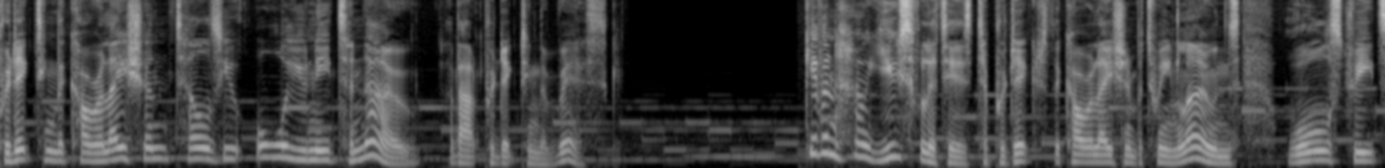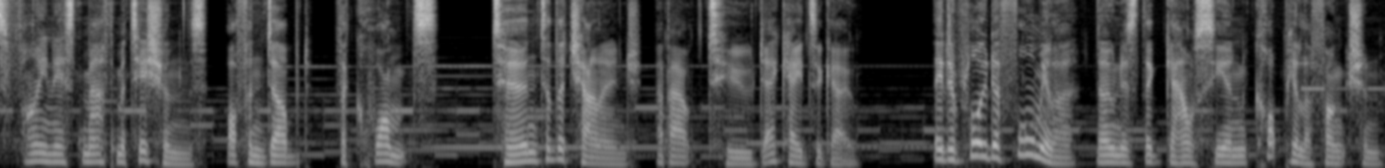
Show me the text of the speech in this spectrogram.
Predicting the correlation tells you all you need to know about predicting the risk. Given how useful it is to predict the correlation between loans, Wall Street's finest mathematicians, often dubbed the quants, turned to the challenge about two decades ago. They deployed a formula known as the Gaussian copula function.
